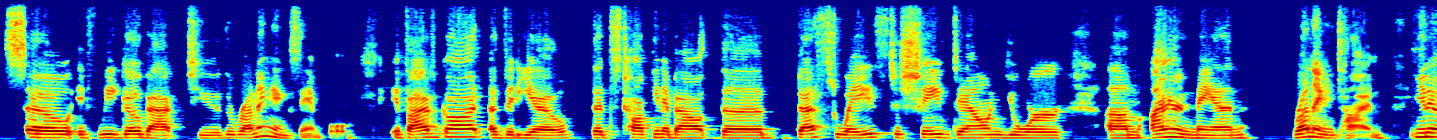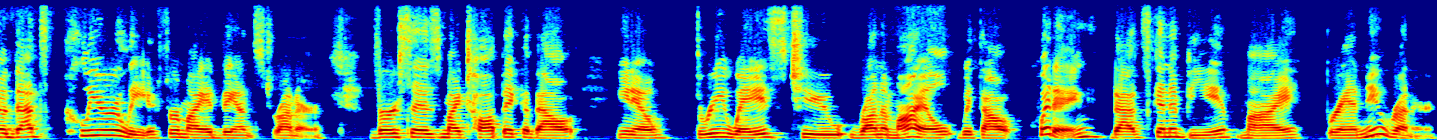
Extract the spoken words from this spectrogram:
So, if we go back to the running example, if I've got a video that's talking about the best ways to shave down your um, Ironman running time, you know, that's clearly for my advanced runner versus my topic about, you know, three ways to run a mile without quitting. That's going to be my brand new runner.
